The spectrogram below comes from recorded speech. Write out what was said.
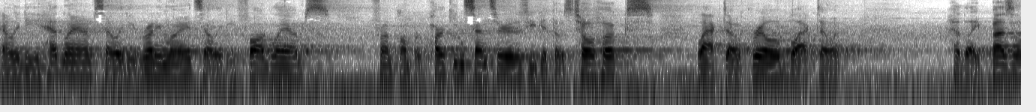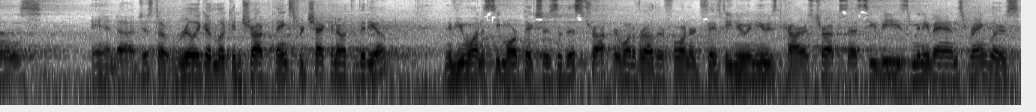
LED headlamps, LED running lights, LED fog lamps, front bumper parking sensors, you get those tow hooks, blacked out grill, blacked out headlight bezels, and uh, just a really good looking truck. Thanks for checking out the video. And if you want to see more pictures of this truck or one of our other 450 new and used cars, trucks, SUVs, minivans, Wranglers,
